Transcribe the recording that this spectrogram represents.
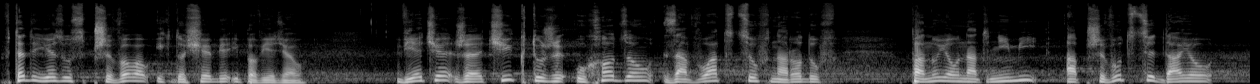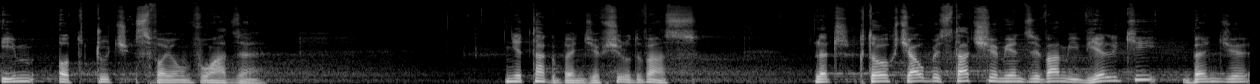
Wtedy Jezus przywołał ich do siebie i powiedział: Wiecie, że ci, którzy uchodzą za władców narodów, panują nad nimi, a przywódcy dają im odczuć swoją władzę. Nie tak będzie wśród Was. Lecz kto chciałby stać się między Wami wielki, będzie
